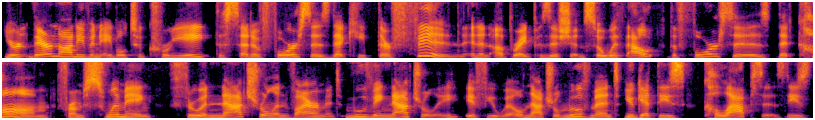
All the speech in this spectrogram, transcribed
You're they're not even able to create the set of forces that keep their fin in an upright position. So without the forces that come from swimming through a natural environment, moving naturally, if you will, natural movement, you get these collapses, these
